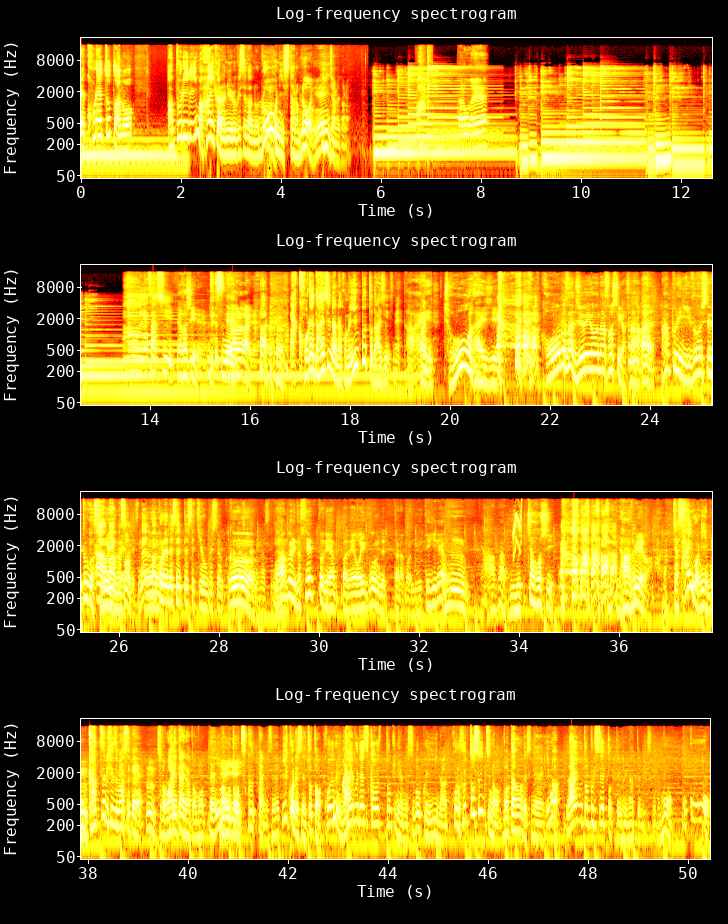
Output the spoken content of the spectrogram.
これちょっとあのアプリで今「ハイ」から入力してたのローにしたらもうローにね。いいんじゃないかな、なるほどね。あー優しい。優しいね。ですね。柔らかいね。はい。あこれ大事なんだ。このインプット大事ですね。やっぱり。大超大事 このさ重要な素子がさ、はい。アプリに依存してるとこがすごいよね。あまあまあそうですね、うん。まあこれで設定して記憶しておくうん形になりますね、もうアプリとセットでやっぱね追い込んでったらこれ無敵だよ、うん。やばい。むっちゃ欲しい。やべえわ。じゃあ最後にもうがっつり歪ませて、うん。ちょっと終わりたいなと思って今音を作ったんですね。一個ですねちょっとこういう風にライブで使う時にはねすごくいいな。このフットスイッチのボタンをですね今ライブとプリセットっていう風になってるんですけどもここを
